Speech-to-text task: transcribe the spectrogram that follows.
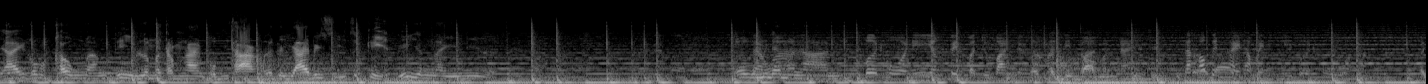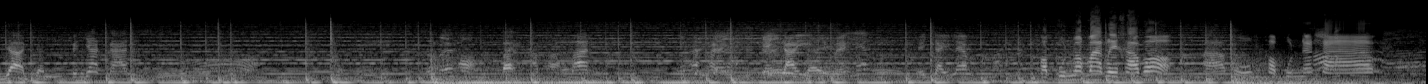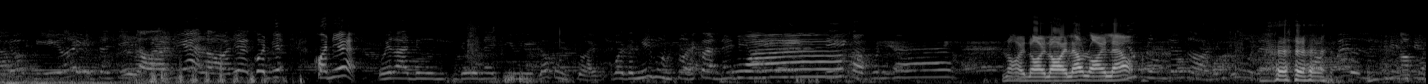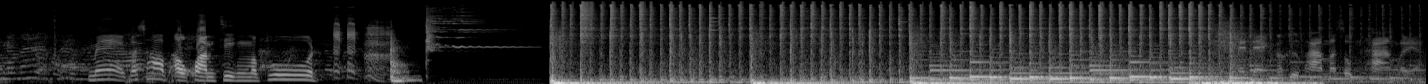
ย้ายเขามาเข้ามากรุงเที่แล้วมาทำงานกรมทางแล้วก็ย้ายไปศรีสะเกดหรือยังไงนี่แหละแล้วก็ไม่ได้มานานเบอร์โทรนี้ยังเป็นปัจจุบันยังสามารปัถจติจุดต่บัอนกันได้ที่ที่แล้วเขาเป็นใครทำไมถึงมีเบอร์โทรอะครับญาติกันเป็นญาติกันอ๋อโอเคใช่ไหมพ่อบ้านครับบ้านใจใจใจใจใช่ไหมใจใจแลมขอบคุณมาก ๆ เลยครับพ่อครับผมขอบคุณนะครับ มีเอ้ยแต่จริงหล่อเนี่ยหล่อเนี่ยคนเนี้ยคน เนี้ยเวลาดูดูในทีวีก็หุ่นสวยวันตรงนี้หุ่นสวยกว่าในทีวีนี่ขอบคุณครับลอยลอยลอยแล้วลอยแล้ว ยุคลงเจ้าหล่อทั้งคู่เลยขอบคุณนะแม่ขอบคุณนะแม่ก็ชอบเอาความจริงมาพูด แม่แดงก็คือพามาส่งทางเลยอะ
